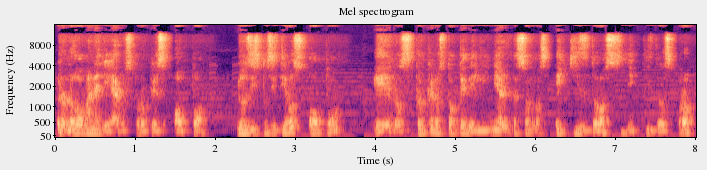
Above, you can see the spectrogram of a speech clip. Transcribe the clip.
pero luego van a llegar los propios Oppo. Los dispositivos Oppo, eh, los, creo que los tope de línea ahorita son los X2 y X2 Pro. O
